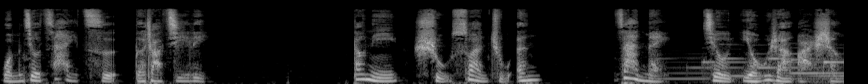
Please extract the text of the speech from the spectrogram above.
我们就再一次得到激励。当你数算主恩，赞美就油然而生。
